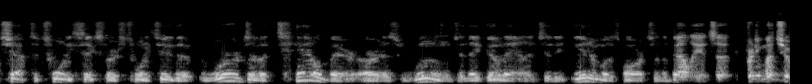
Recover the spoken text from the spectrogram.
chapter 26, verse 22. The words of a talebearer are as wounds, and they go down into the innermost parts of the belly. It's a pretty much a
